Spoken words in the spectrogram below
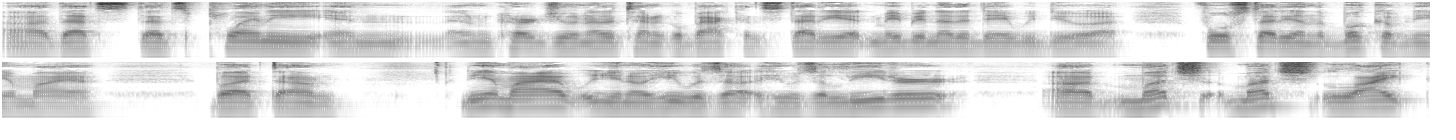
uh, that's that's plenty, and I encourage you another time to go back and study it. Maybe another day we do a full study on the book of Nehemiah. But um, Nehemiah, you know, he was a he was a leader, uh, much much like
